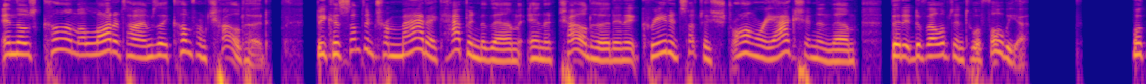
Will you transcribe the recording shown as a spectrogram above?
And those come, a lot of times, they come from childhood because something traumatic happened to them in a childhood and it created such a strong reaction in them that it developed into a phobia. Well,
